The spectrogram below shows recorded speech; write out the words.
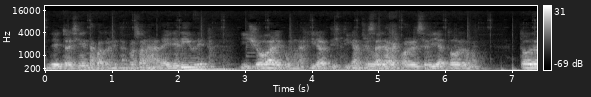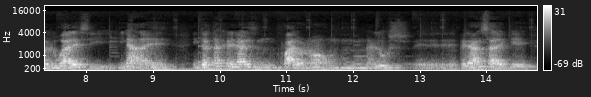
de 300, 400 personas al aire libre y yo haré como una gira artística, empezaré a recorrer ese día todos los, todos los lugares y, nada, eh, intentar generar un faro, ¿no? una luz eh, de esperanza de que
